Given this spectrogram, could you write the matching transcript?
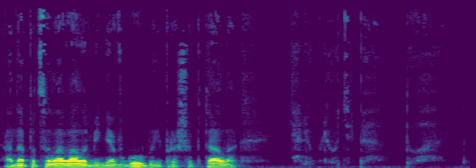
Она поцеловала меня в губы и прошептала: "Я люблю тебя, Дуайт".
